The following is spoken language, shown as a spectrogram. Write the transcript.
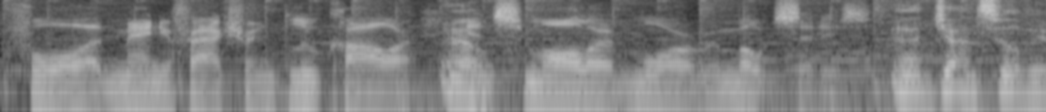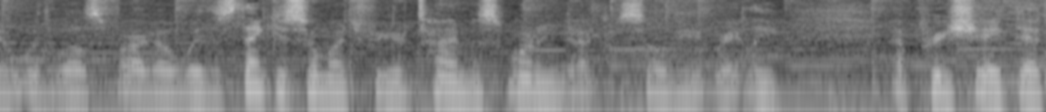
for manufacturing blue collar in smaller, more remote cities. Uh, John Silvia with Wells Fargo with us. Thank you so much for your time this morning, Dr. Silvia. Greatly appreciate that.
